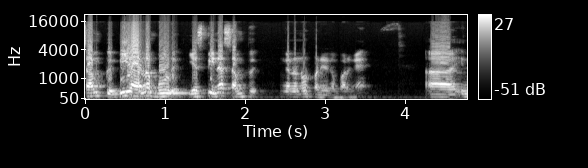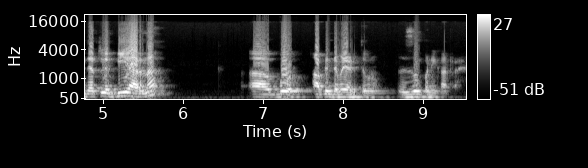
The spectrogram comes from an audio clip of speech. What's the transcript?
சம்பு பிஆர்னா போர்டு எஸ்பினா சம்பு இங்க நான் நோட் பண்ணியிருக்கேன் பாருங்க. இந்த இடத்துல பிஆர்னா போர் அப்படின்ற மாதிரி எடுத்துக்கணும். ஜூம் பண்ணி காட்டுறேன்.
